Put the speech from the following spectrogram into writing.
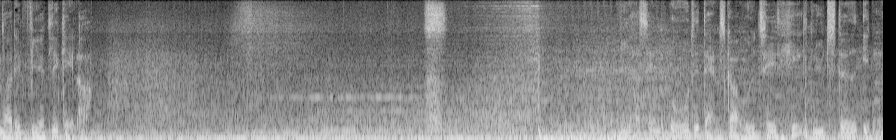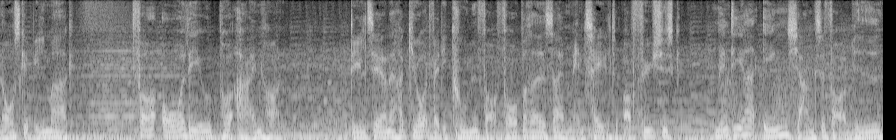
når det virkelig gælder? Vi har sendt otte danskere ud til et helt nyt sted i den norske vildmark for at overleve på egen hånd. Deltagerne har gjort, hvad de kunne for at forberede sig mentalt og fysisk, men de har ingen chance for at vide,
